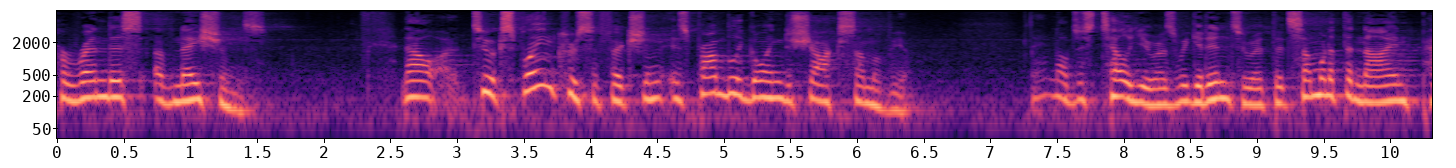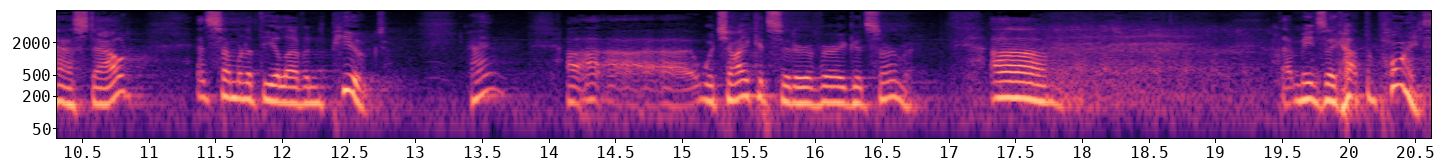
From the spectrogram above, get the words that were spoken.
horrendous of nations. Now, to explain crucifixion is probably going to shock some of you. And I'll just tell you as we get into it that someone at the nine passed out and someone at the 11 puked, okay? Uh, uh, uh, which I consider a very good sermon. Um, that means they got the point.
